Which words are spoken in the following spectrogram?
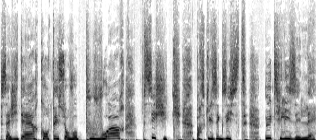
Sagittaire, comptez sur vos pouvoirs psychiques parce qu'ils existent. Utilisez-les.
